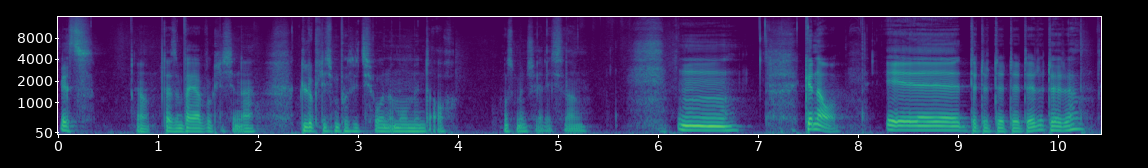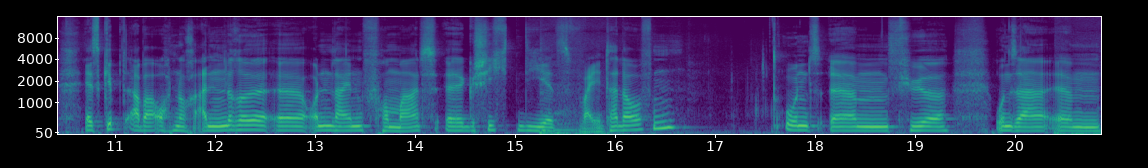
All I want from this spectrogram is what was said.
ist. Ja, da sind wir ja wirklich in einer glücklichen Position im Moment auch, muss man ehrlich sagen. Mhm. Genau. Äh, es gibt aber auch noch andere äh, Online-Format-Geschichten, die jetzt weiterlaufen. Und ähm, für unser ähm,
